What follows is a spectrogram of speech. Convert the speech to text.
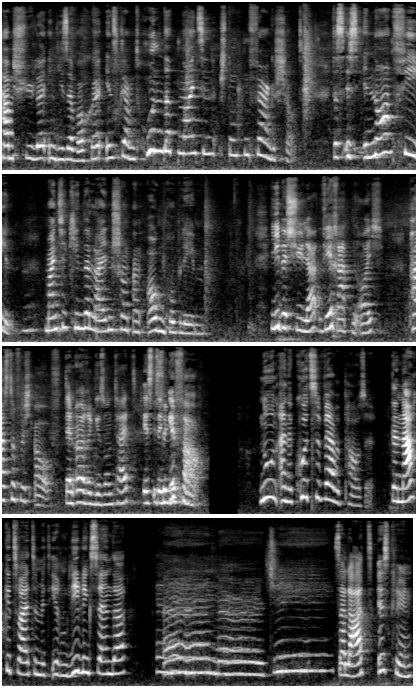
haben Schüler in dieser Woche insgesamt 119 Stunden ferngeschaut. Das ist enorm viel. Manche Kinder leiden schon an Augenproblemen. Liebe Schüler, wir raten euch, Passt auf euch auf. denn eure Gesundheit ist, in, Gefahr. Nun eine kurze Werbepause. Danach geht's weiter mit ihrem Lieblingssender Energy. Salat ist grün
